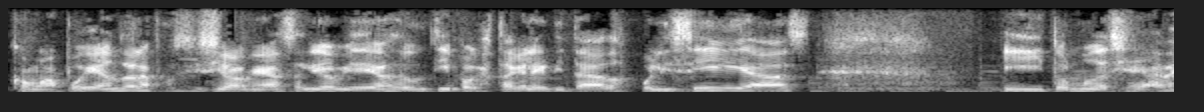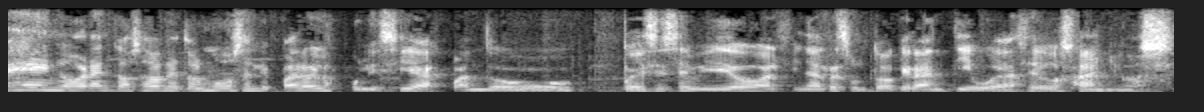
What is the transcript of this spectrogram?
como apoyando la posición. eh, Han salido videos de un tipo que está que le gritaba a dos policías. Y todo el mundo decía, ya ven, ahora han causado que todo el mundo se le pare a los policías. Cuando pues ese video al final resultó que era antiguo de hace dos años.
